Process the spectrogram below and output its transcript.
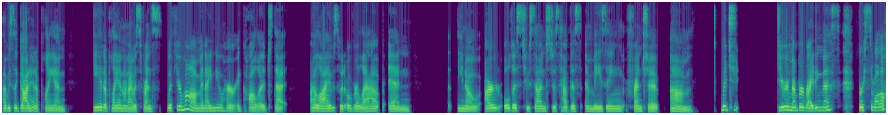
obviously God had a plan. He had a plan when I was friends with your mom and I knew her in college that our lives would overlap and you know, our oldest two sons just have this amazing friendship. Um, but you, do you remember writing this, first of all?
